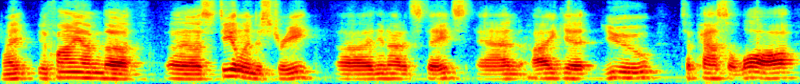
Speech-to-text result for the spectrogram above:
Right? If I am the uh, steel industry uh, in the United States and I get you to pass a law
